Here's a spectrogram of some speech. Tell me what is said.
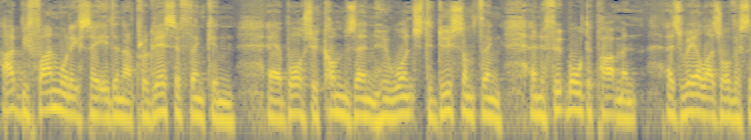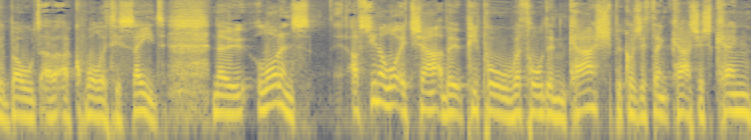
I'd be far more excited in a progressive thinking uh, boss who comes in who wants to do something in the football department as well as obviously build a, a quality side. Now, Lawrence, I've seen a lot of chat about people withholding cash because they think cash is king,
